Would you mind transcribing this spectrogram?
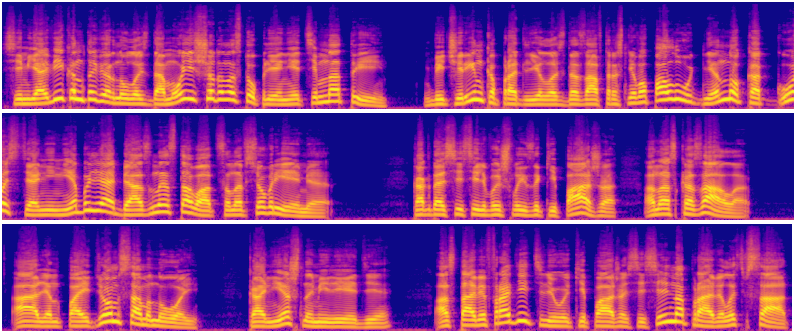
Семья Виконта вернулась домой еще до наступления темноты. Вечеринка продлилась до завтрашнего полудня, но как гости они не были обязаны оставаться на все время. Когда Сесиль вышла из экипажа, она сказала, «Ален, пойдем со мной?» «Конечно, миледи». Оставив родителей у экипажа, Сесиль направилась в сад.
